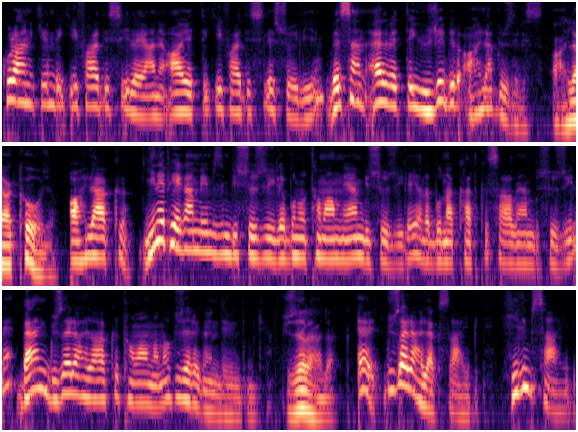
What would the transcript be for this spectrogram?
Kur'an-ı Kerim'deki ifadesiyle yani ayetteki ifadesiyle söyleyeyim. Ve sen elbette yüce bir ahlak üzeresin Ahlakı hocam. ahlakı. Yine peygamberimizin bir sözüyle bunu tamamlayan bir sözüyle ya da buna katkı sağlayan bir sözüyle ben güzel ahlakı tamamlamak üzere gönderildim diyor. Güzel ahlak. Evet güzel ahlak sahibi, hilim sahibi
